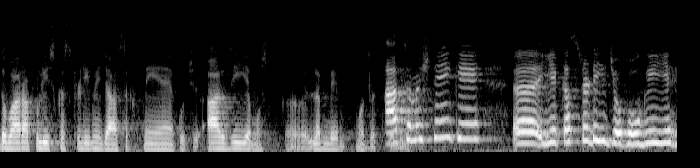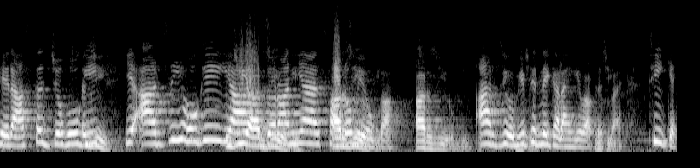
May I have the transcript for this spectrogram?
دوبارہ پولیس کسٹڈی میں جا سکتے ہیں کچھ عارضی یا لمبے مدت آپ سمجھتے ہیں کہ یہ کسٹڈی جو ہوگی یہ حراست جو ہوگی جی۔ یہ عارضی ہوگی یا جی، دورانیہ سالوں میں ہوگا؟ عارضی ہوگی۔ عارضی ہوگی جی۔ پھر نکل آئیں گے واپس ٹھیک ہے۔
